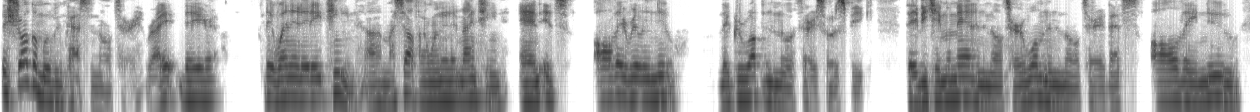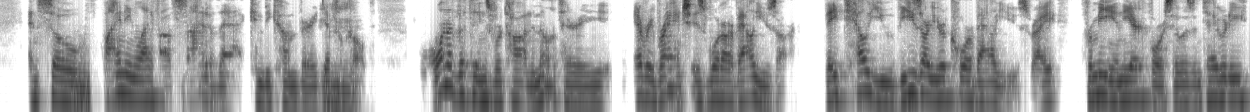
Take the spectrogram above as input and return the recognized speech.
they struggle moving past the military, right? They they went in at 18. Uh, myself, I went in at 19, and it's all they really knew. They grew up in the military, so to speak. They became a man in the military, a woman in the military. That's all they knew. And so finding life outside of that can become very mm-hmm. difficult. Mm-hmm. One of the things we're taught in the military, every branch, is what our values are. They tell you these are your core values, right? For me in the Air Force, it was integrity,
